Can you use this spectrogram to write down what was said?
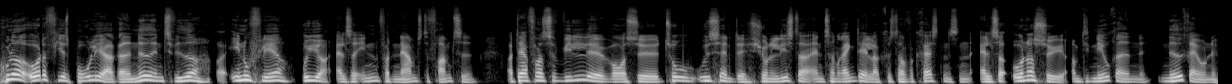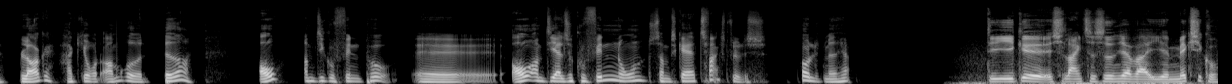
188 boliger er reddet ned indtil videre, og endnu flere ryger altså inden for den nærmeste fremtid. Og derfor så ville øh, vores øh, to udsendte journalister, Anton Ringdal og Christoffer Christensen, altså undersøge, om de nedrevne, nedrevne blokke har gjort området bedre, og om de kunne finde på, øh, og om de altså kunne finde nogen, som skal tvangsflyttes. Prøv lidt med her. Det er ikke øh, så lang tid siden, jeg var i Mexico.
